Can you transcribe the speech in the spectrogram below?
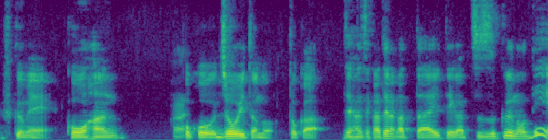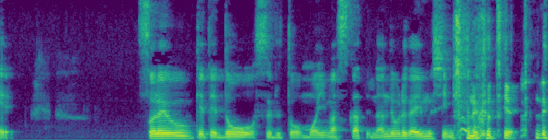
含め、後半、はいここ、上位とのとか、前半戦勝てなかった相手が続くので、それを受けてどうすると思いますかって、なんで俺が MC みたいなことやったんだ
